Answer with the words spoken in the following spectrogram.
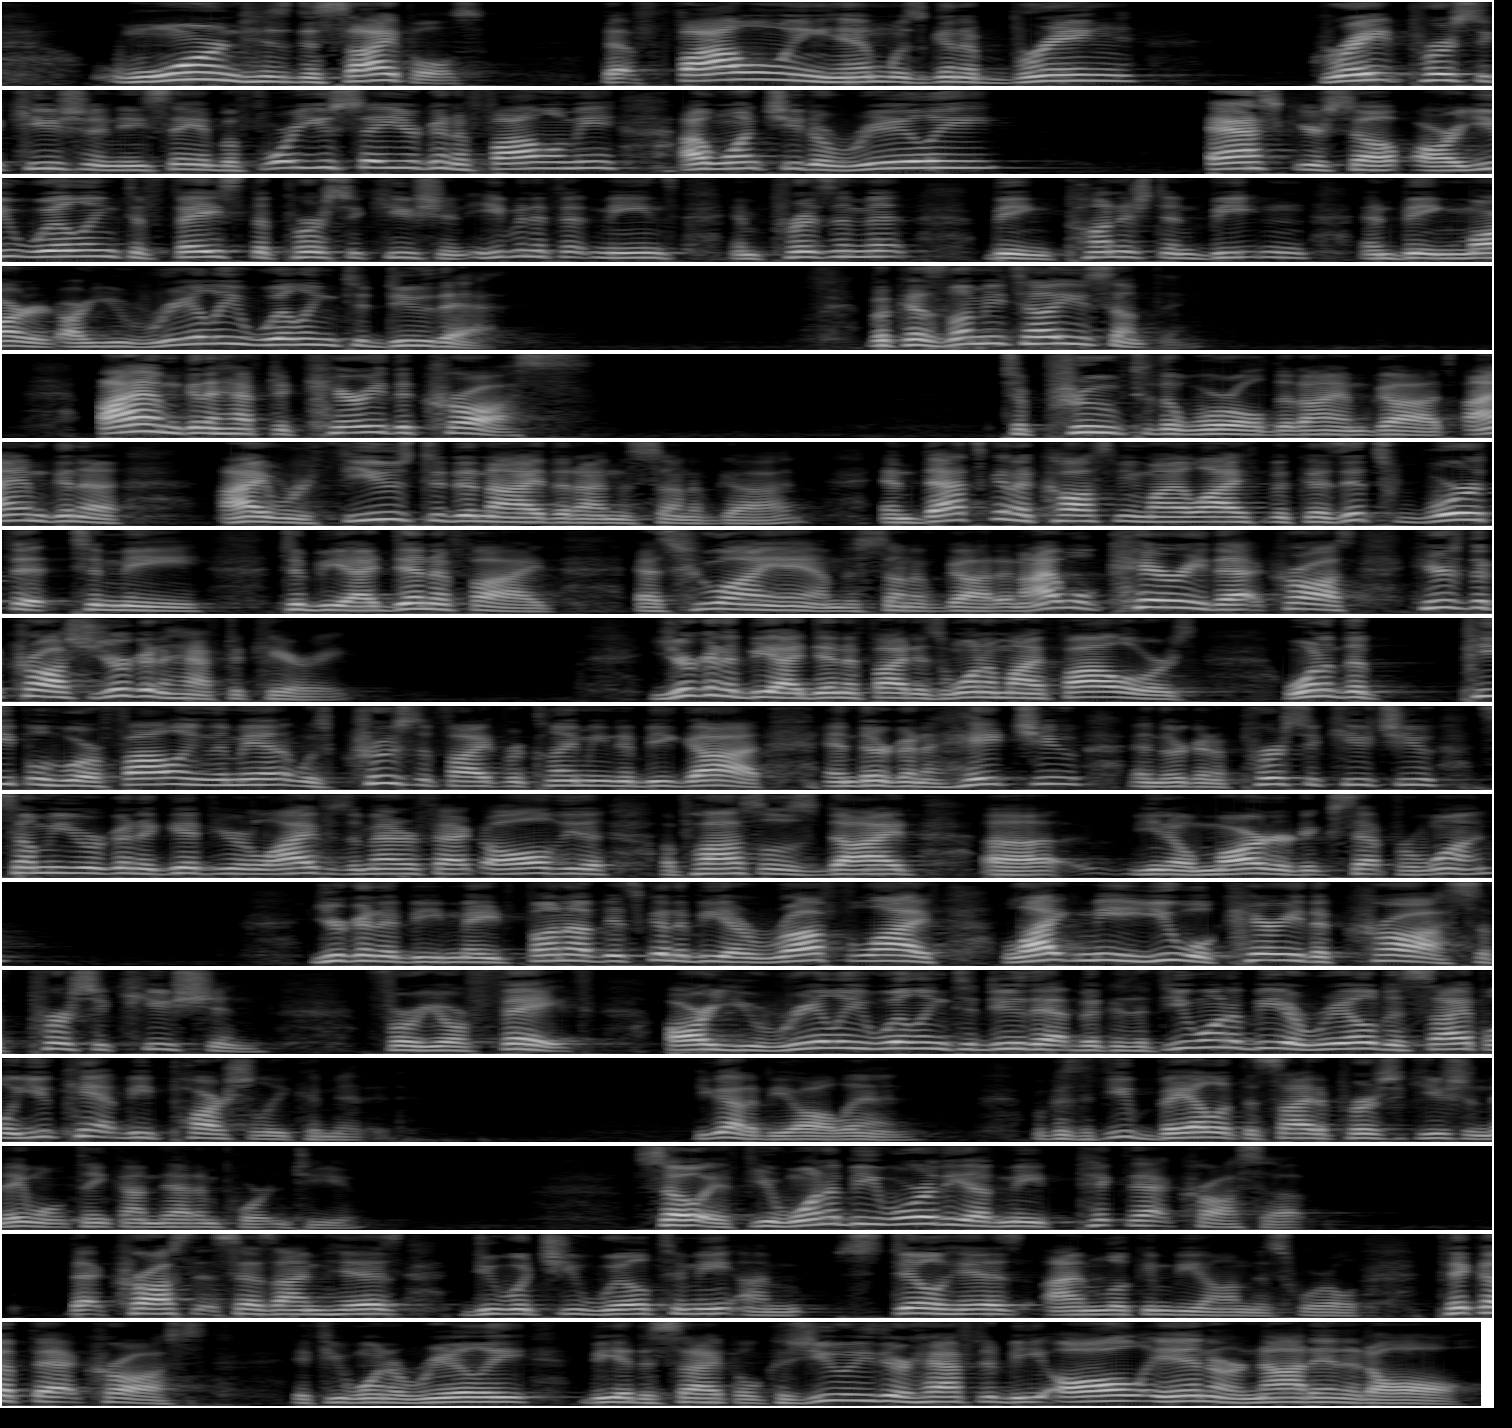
warned his disciples that following him was going to bring great persecution. And he's saying, Before you say you're going to follow me, I want you to really ask yourself are you willing to face the persecution, even if it means imprisonment, being punished and beaten, and being martyred? Are you really willing to do that? Because let me tell you something I am going to have to carry the cross to prove to the world that I am God's. I am going to, I refuse to deny that I'm the Son of God. And that's going to cost me my life because it's worth it to me to be identified as who I am, the Son of God. And I will carry that cross. Here's the cross you're going to have to carry. You're going to be identified as one of my followers, one of the people who are following the man that was crucified for claiming to be God. And they're going to hate you and they're going to persecute you. Some of you are going to give your life. As a matter of fact, all the apostles died, uh, you know, martyred except for one. You're going to be made fun of. It's going to be a rough life. Like me, you will carry the cross of persecution for your faith. Are you really willing to do that? Because if you want to be a real disciple, you can't be partially committed. You got to be all in. Because if you bail at the side of persecution, they won't think I'm that important to you. So if you want to be worthy of me, pick that cross up. That cross that says, I'm His, do what you will to me. I'm still His. I'm looking beyond this world. Pick up that cross if you want to really be a disciple, because you either have to be all in or not in at all.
